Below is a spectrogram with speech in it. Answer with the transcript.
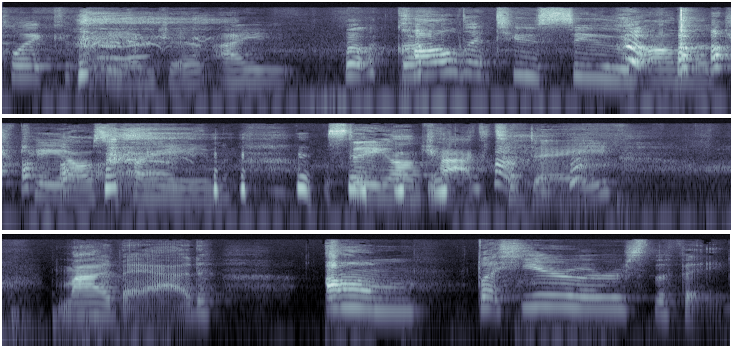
quick tangent. I called it too soon on the chaos train staying on track today. My bad. Um, but here's the thing.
